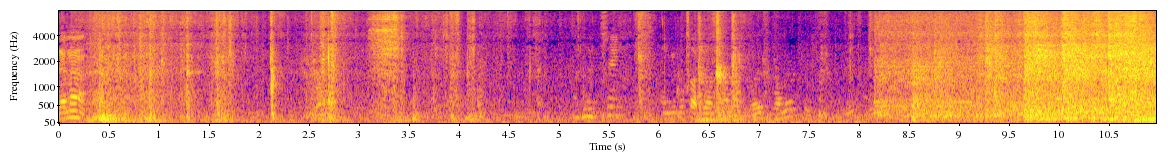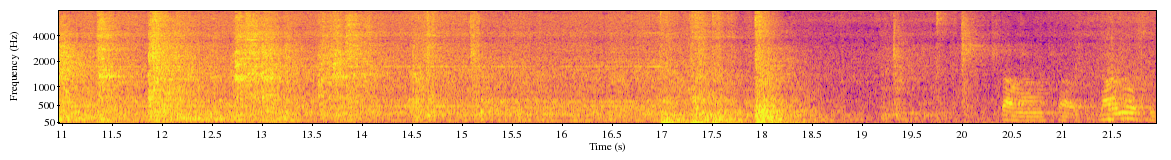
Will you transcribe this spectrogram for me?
Tamam. Hangi bu kapıdan? Tamam, ne olsun?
